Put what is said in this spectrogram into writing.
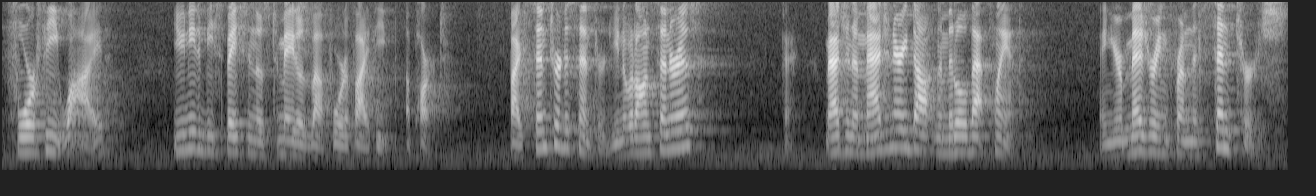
four feet wide, you need to be spacing those tomatoes about four to five feet apart. By center to center. Do you know what on center is? Okay. Imagine an imaginary dot in the middle of that plant and you're measuring from the centers,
